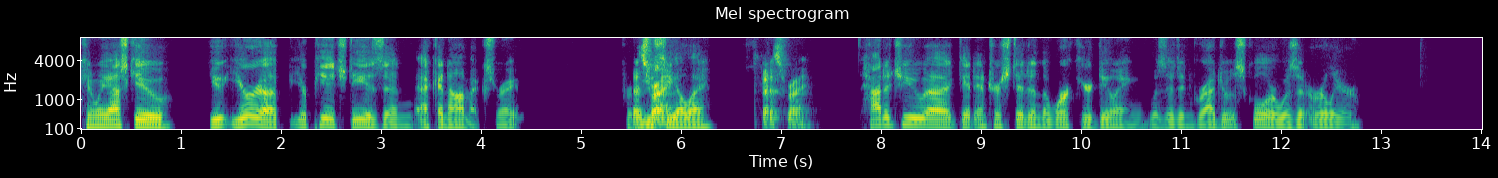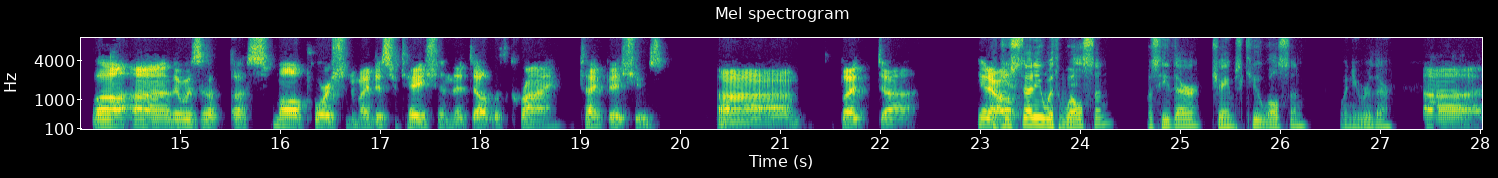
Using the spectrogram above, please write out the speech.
can we ask you? You your uh, your PhD is in economics, right? From That's right. UCLA. That's right. How did you uh, get interested in the work you're doing? Was it in graduate school or was it earlier? Well, uh, there was a, a small portion of my dissertation that dealt with crime type issues. Um, but, uh, you know, Did you study with Wilson? Was he there, James Q. Wilson, when you were there? uh,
